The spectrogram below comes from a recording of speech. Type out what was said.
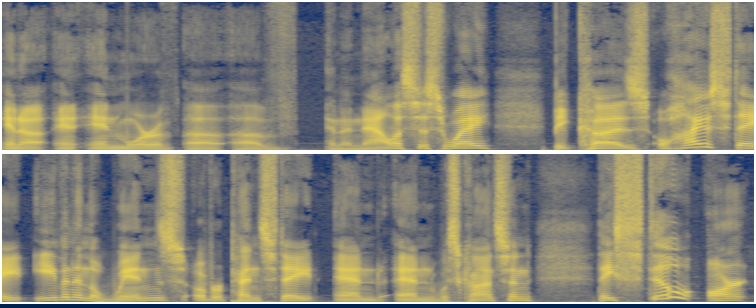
in a in, in more of uh, of an analysis way because Ohio State even in the wins over Penn State and and Wisconsin, they still aren't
